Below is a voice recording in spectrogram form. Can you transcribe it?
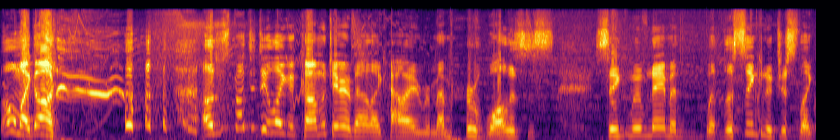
Oh my god! I was just about to do like a commentary about like how I remember Wallace's sync move name, and but the sync move just like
